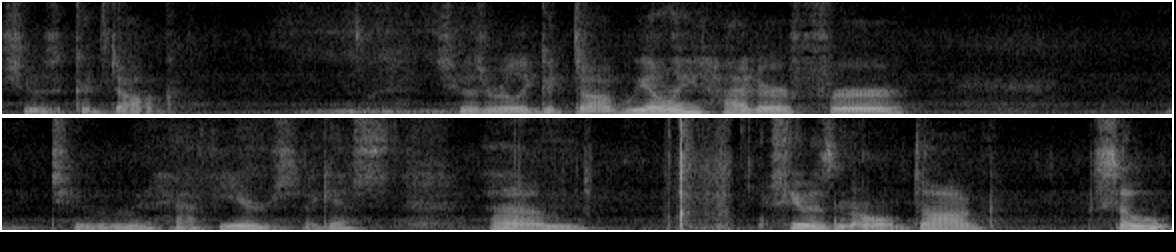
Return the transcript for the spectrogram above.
She was a good dog. She was a really good dog. We only had her for two and a half years, I guess. Um, she was an old dog. So,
